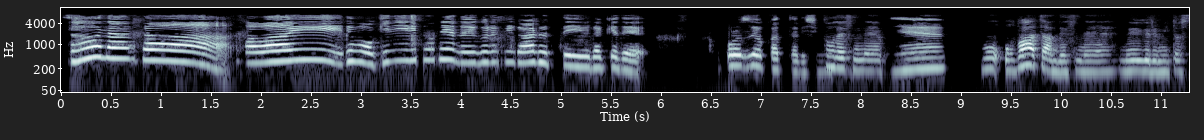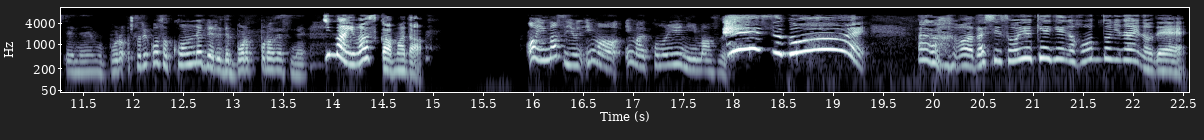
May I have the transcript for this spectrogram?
そうなんだ。かわいい。でもお気に入りのね、ぬいぐるみがあるっていうだけで、心強かったりしそうまですね。すね。もうおばあちゃんですね。ぬいぐるみとしてね。もうボロ、それこそコンレベルでボロッボロですね。今いますか？まだ。あ、いますよ。今、今この家にいます。すごいなんか、まあ私そういう経験が本当にないので、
